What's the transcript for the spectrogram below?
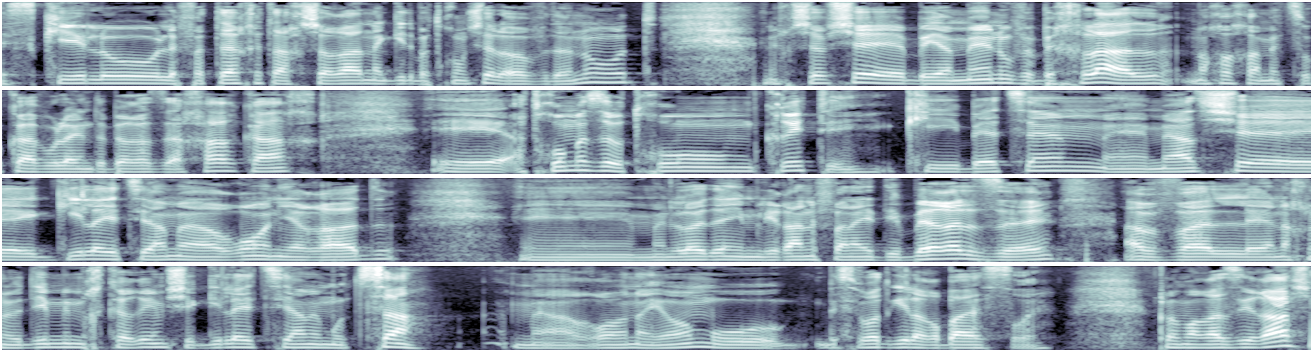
השכילו לפתח את ההכשרה, נגיד, בתחום של האובדנות, אני חושב שבימינו ובכלל, נוכח המצוקה, ואולי נדבר על זה אחר כך, Uh, התחום הזה הוא תחום קריטי, כי בעצם uh, מאז שגיל היציאה מהארון ירד, אני לא יודע אם לירן לפניי דיבר על זה, אבל uh, אנחנו יודעים ממחקרים שגיל היציאה הממוצע מהארון היום הוא בסביבות גיל 14. כלומר, הזירה ש,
